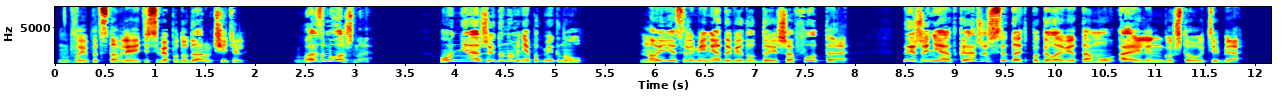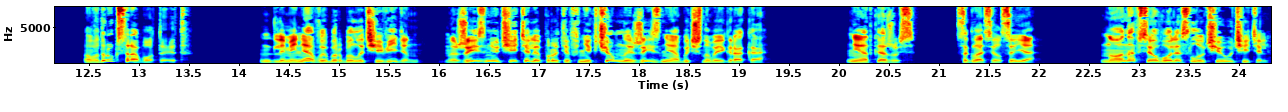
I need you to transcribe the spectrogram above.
«Вы подставляете себя под удар, учитель?» «Возможно». Он неожиданно мне подмигнул. «Но если меня доведут до эшафота, ты же не откажешься дать по голове тому Айлингу, что у тебя? Вдруг сработает?» Для меня выбор был очевиден. Жизнь учителя против никчемной жизни обычного игрока. «Не откажусь», — согласился я. «Но на все воля случая, учитель».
